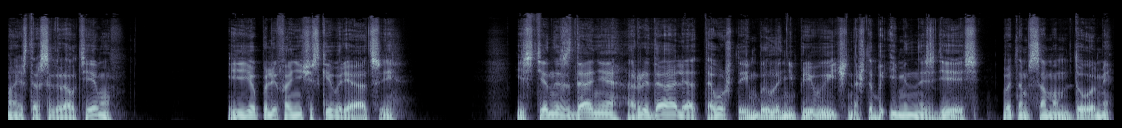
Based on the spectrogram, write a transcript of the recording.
Маэстро сыграл тему и ее полифонические вариации. И стены здания рыдали от того, что им было непривычно, чтобы именно здесь, в этом самом доме,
